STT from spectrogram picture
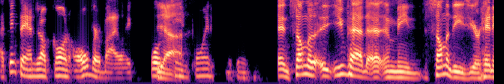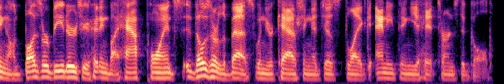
I think they ended up going over by like fourteen Yeah. points. And some of you've had, uh, I mean, some of these you're hitting on buzzer beaters, you're hitting by half points. Those are the best when you're cashing it. Just like anything you hit turns to gold.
